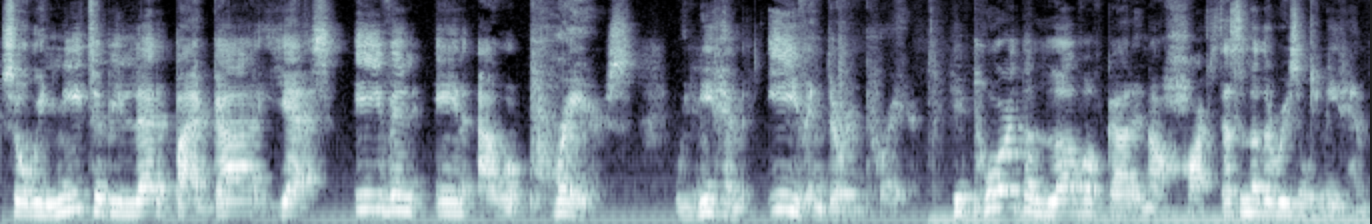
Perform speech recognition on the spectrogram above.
So we need to be led by God, yes, even in our prayers. We need him even during prayer. He poured the love of God in our hearts. That's another reason we need him.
